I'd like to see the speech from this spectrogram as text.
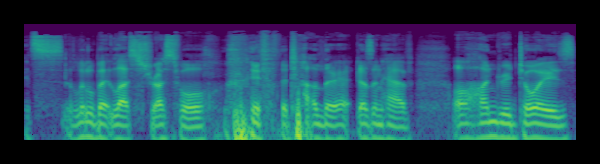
It's a little bit less stressful if the toddler doesn't have a hundred toys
